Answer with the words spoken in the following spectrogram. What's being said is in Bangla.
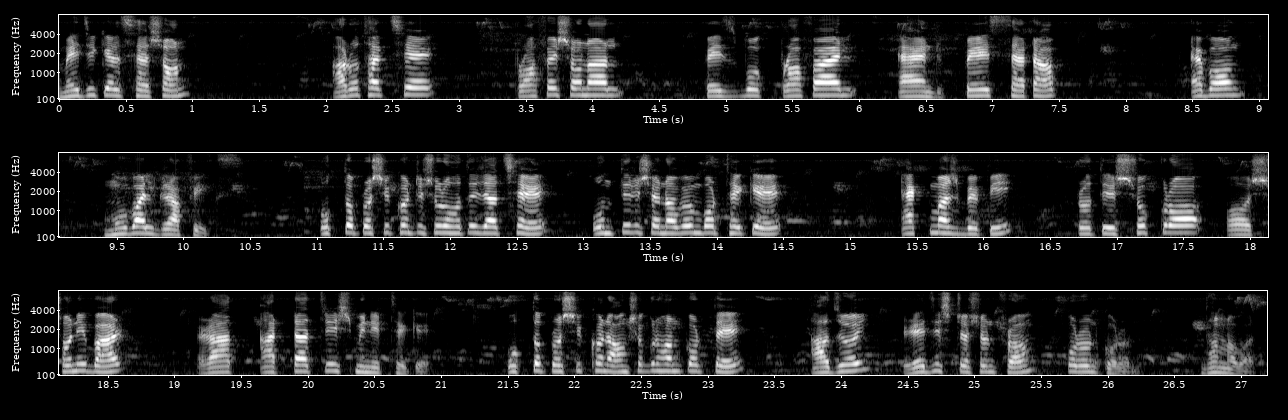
ম্যাজিক্যাল সেশন। আরও থাকছে professional Facebook profile and page set এবং মোবাইল গ্রাফিক্স। উক্ত প্রশিক্ষণটি শুরু হতে যাচ্ছে উনত্রিশে নভেম্বর থেকে এক মাসব্যাপী প্রতি শুক্র ও শনিবার রাত আটটা ত্রিশ মিনিট থেকে। উক্ত প্রশিক্ষণে অংশগ্রহণ করতে আজই রেজিস্ট্রেশন ফর্ম পূরণ করুন। ধন্যবাদ।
